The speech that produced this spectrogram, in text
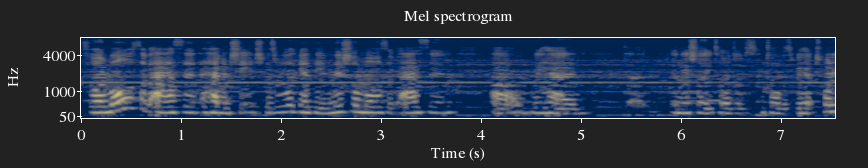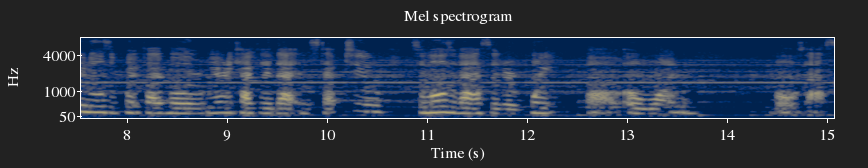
So our moles of acid haven't changed because we're looking at the initial moles of acid. Uh, we had uh, initially told us, told us we had 20 mils of 0.5 molar. We already calculated that in step two. So moles of acid are 0.01 uh, moles acid.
